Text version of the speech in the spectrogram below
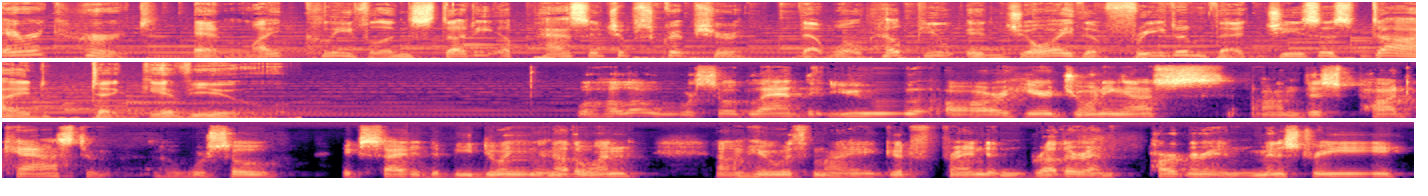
Eric Hurt and Mike Cleveland study a passage of Scripture that will help you enjoy the freedom that Jesus died to give you. Well, hello. We're so glad that you are here joining us on this podcast. We're so excited to be doing another one. I'm here with my good friend and brother and partner in ministry,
